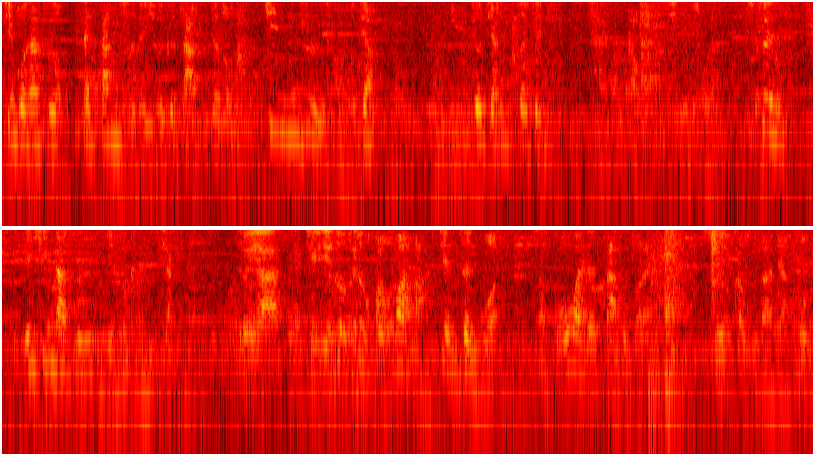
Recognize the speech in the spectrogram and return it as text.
见过他之后，在当时的有一个杂志叫做《今日佛教》。就将这篇采访稿写出来，所以连信大师也不可能讲。对呀，这个这个谎话嘛，见证过。那国外的杂志过来，所以我告诉大家，我们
